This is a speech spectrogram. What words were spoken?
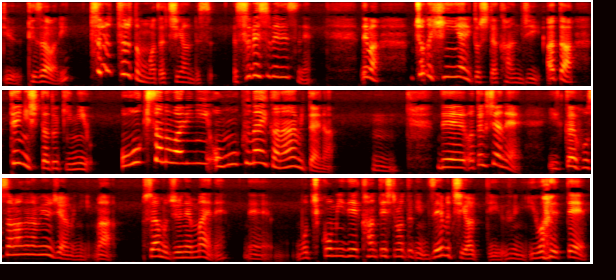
ていう手触り。つるつるともまた違うんです。すべすべですね。で、まあ、ちょっとひんやりとした感じ。あとは、手にした時に、大きさの割に重くないかな、みたいな。うん。で、私はね、一回、ホッサマグナミュージアムに、まあ、それはもう10年前ね、ね、持ち込みで鑑定してもらった時に全部違うっていうふうに言われて、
